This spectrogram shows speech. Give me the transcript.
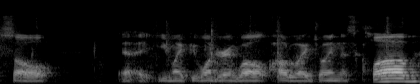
so uh, you might be wondering, well, how do I join this club?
